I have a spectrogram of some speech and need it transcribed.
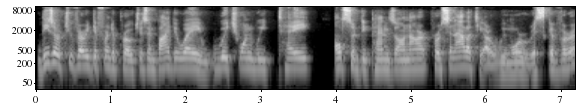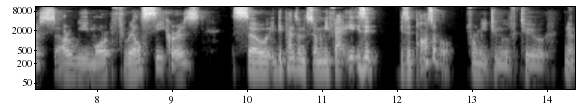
these are two very different approaches. And by the way, which one we take also depends on our personality. Are we more risk averse? Are we more thrill seekers? So it depends on so many factors. Is it is it possible for me to move to you know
